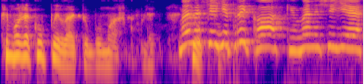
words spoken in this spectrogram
Ти, може, купила ту бумажку, блядь. У мене ще є три каски, в мене ще є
